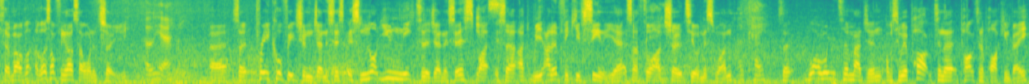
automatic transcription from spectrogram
So I've got, I've got something else I wanted to show you. Oh yeah. Uh, so pretty cool feature in Genesis. It's not unique to the Genesis, but Yes. it's uh, I, we, I don't think you've seen it yet. So I thought Okay. I'd show it to you on this one. Okay. So what I want you to imagine, obviously we're parked in a parked in a parking bay.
